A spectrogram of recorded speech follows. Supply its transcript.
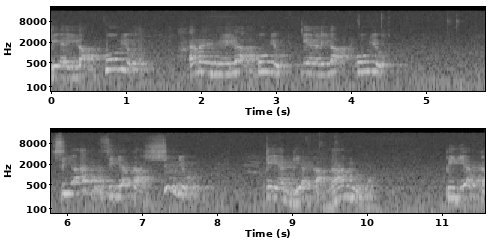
KIA က6မြို့ MNA က6မြို့ TNL က6မြို့ CRF CDF က10မြို့ KNDF က9မြို့ပြန် PDF က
